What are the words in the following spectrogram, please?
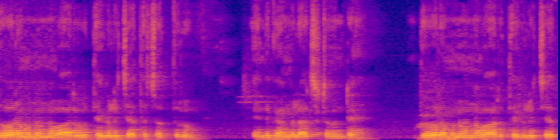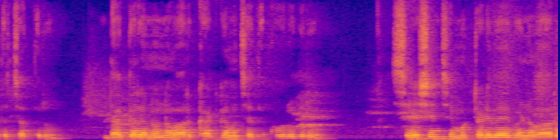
దూరమునున్న వారు తెగులు చేత చత్తురు. ఎందుకు అంగలార్చటం అంటే దూరమునున్న వారు తెగులు చేత చత్తురు. దగ్గరనున్న వారు ఖడ్గము చేత కూలుదురు శేషించి ముట్టడి వేయబడిన వారు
